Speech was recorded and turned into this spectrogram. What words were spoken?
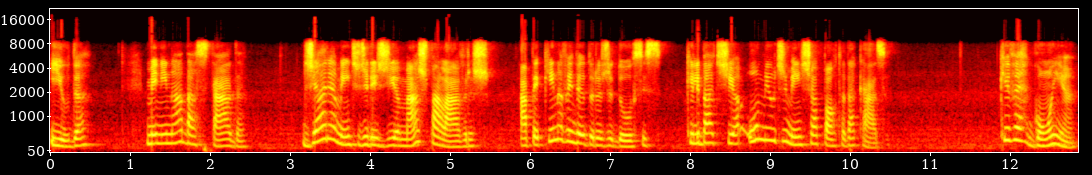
Hilda, menina abastada, diariamente dirigia más palavras à pequena vendedora de doces que lhe batia humildemente à porta da casa. Que vergonha!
